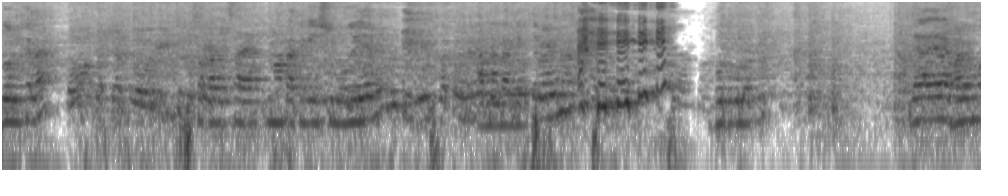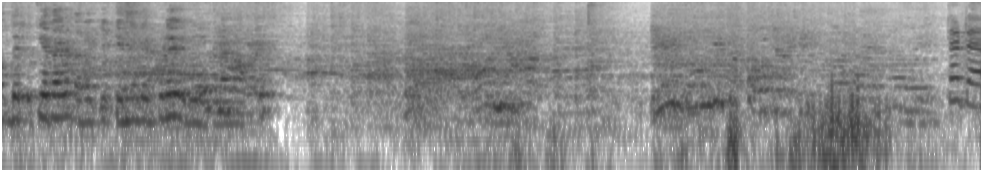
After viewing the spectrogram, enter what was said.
দোল খেলা। শুরু যারা যারা মধ্যে লুকিয়ে করে টাটা।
